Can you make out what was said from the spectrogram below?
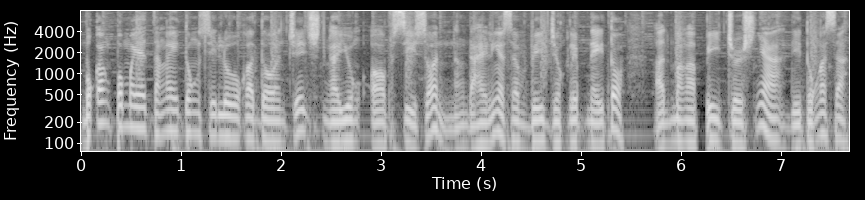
Mukhang pumayat na nga itong si Luka Doncic ngayong off-season nang dahil nga sa video clip na ito at mga pictures niya dito nga sa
